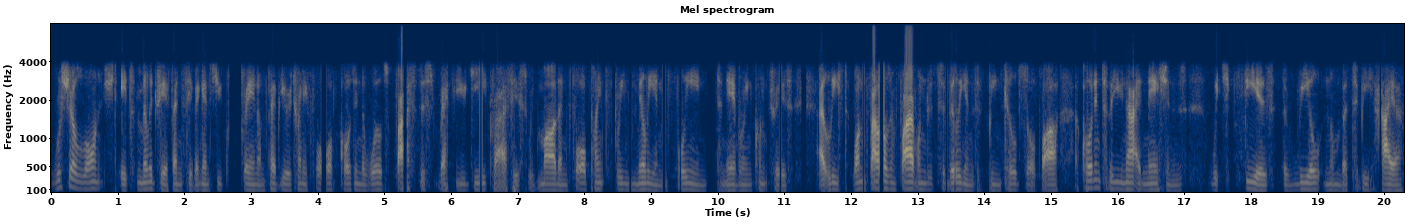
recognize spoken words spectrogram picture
Russia launched its military offensive against Ukraine on February 24th, causing the world's fastest refugee crisis, with more than 4.3 million fleeing to neighboring countries. At least 1,500 civilians have been killed so far, according to the United Nations, which fears the real number to be higher.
